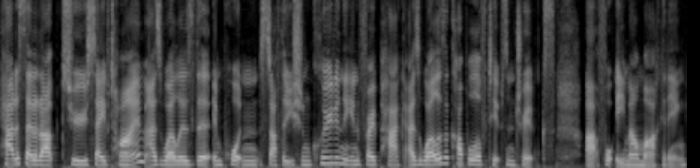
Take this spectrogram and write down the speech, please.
how to set it up to save time, as well as the important stuff that you should include in the info pack, as well as a couple of tips and tricks uh, for email marketing marketing.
